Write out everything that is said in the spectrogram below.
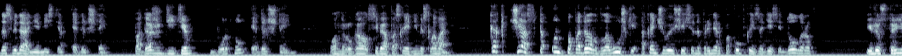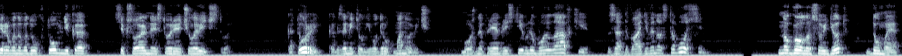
До свидания, мистер Эдельштейн». «Подождите», — буркнул Эдельштейн. Он ругал себя последними словами. Как часто он попадал в ловушки, оканчивающиеся, например, покупкой за 10 долларов иллюстрированного двухтомника «Сексуальная история человечества», который, как заметил его друг Манович, можно приобрести в любой лавке за 2,98. Но голос уйдет, думая,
